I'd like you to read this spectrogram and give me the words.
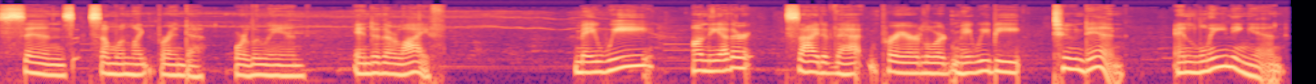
sends someone like Brenda or Luann into their life? May we, on the other side of that prayer, Lord, may we be tuned in and leaning in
